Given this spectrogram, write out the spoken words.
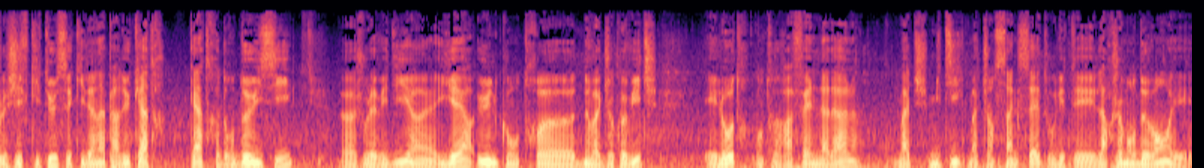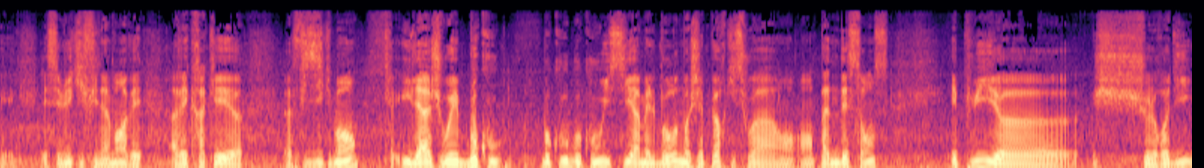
Le chiffre qui tue, c'est qu'il en a perdu quatre. Quatre, dont deux ici. Euh, je vous l'avais dit hein, hier, une contre euh, Novak Djokovic et l'autre contre Rafael Nadal. Match mythique, match en 5-7 où il était largement devant et, c'est lui qui finalement avait, avait craqué euh, physiquement. Il a joué beaucoup, beaucoup, beaucoup ici à Melbourne. Moi j'ai peur qu'il soit en, panne d'essence. Et puis, je le redis,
